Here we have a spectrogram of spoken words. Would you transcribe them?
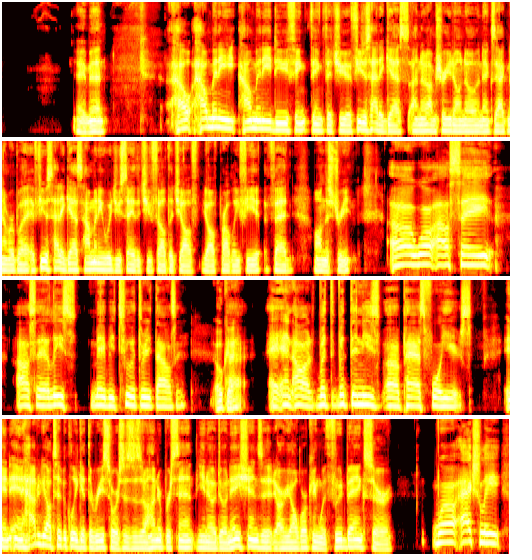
Amen. How how many how many do you think think that you if you just had a guess I know I'm sure you don't know an exact number but if you just had a guess how many would you say that you felt that y'all y'all probably feed, fed on the street? Uh well I'll say I'll say at least maybe two or three thousand. Okay. Uh, and uh but within these uh, past four years. And and how do y'all typically get the resources? Is it 100% you know donations? Are y'all working with food banks or? Well, actually,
